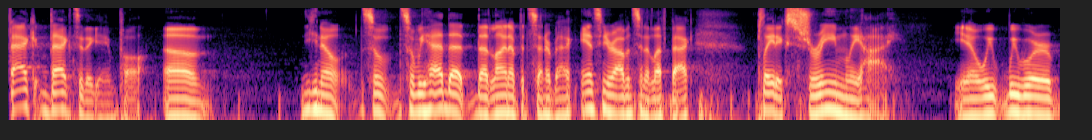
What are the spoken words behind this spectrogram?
Back back to the game, Paul. Um, you know, so so we had that that lineup at center back. Anthony Robinson at left back played extremely high. You know, we we were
